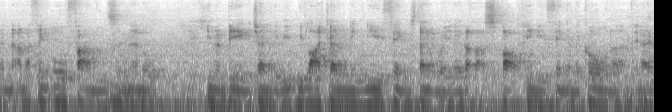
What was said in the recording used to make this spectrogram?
and, and I think all fans and, and all human beings generally, we, we like owning new things, don't we? You know that, that sparkly new thing in the corner, you know.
